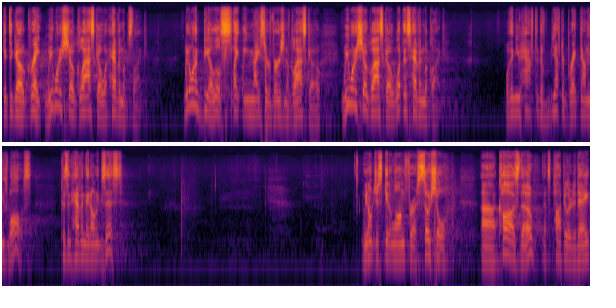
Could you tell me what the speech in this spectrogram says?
get to go, great, we want to show Glasgow what heaven looks like. We don't want to be a little slightly nicer version of Glasgow. We want to show Glasgow what does heaven look like. Well, then you have to, you have to break down these walls because in heaven they don't exist. We don't just get along for a social uh, cause, though, that's popular today.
